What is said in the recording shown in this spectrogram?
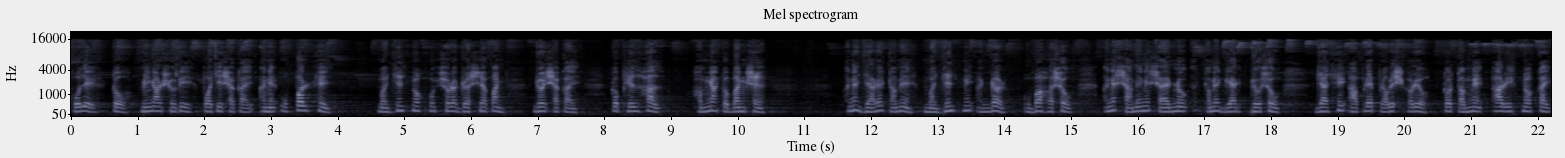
ખોલે તો મિનાર સુધી પહોંચી શકાય અને ઉપરથી મસ્જિદનો ખૂબસૂરત દ્રશ્ય પણ જોઈ શકાય. તો ફિલહાલ હમણાં તો બનશે. અને જ્યારે તમે મસ્જિદની અંદર ઊભા હશો અને સામેની સાઈડનો તમે ગેટ જોશો, જ્યાંથી આપણે પ્રવેશ કર્યો, તો તમને આ રીતનો કંઈક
